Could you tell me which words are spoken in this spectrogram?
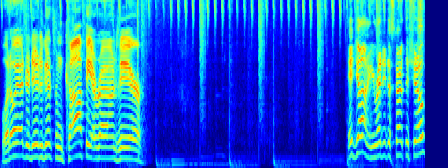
what do I have to do to get some coffee around here? Hey, John, are you ready to start the show?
